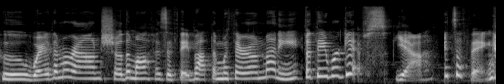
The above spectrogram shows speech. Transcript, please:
who wear them around, show them off as if they bought them with their own money, but they were gifts. Yeah, it's a thing.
